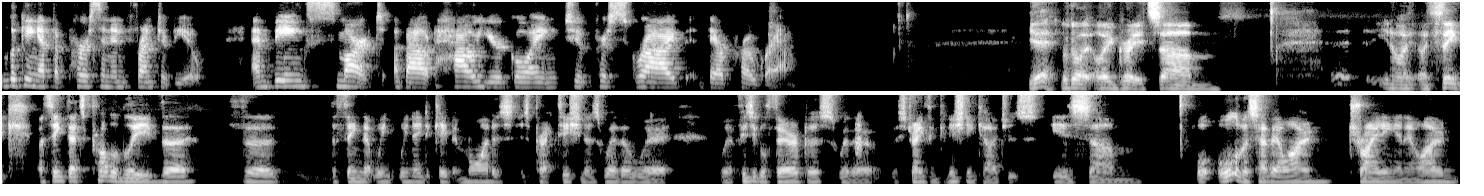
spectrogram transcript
looking at the person in front of you and being smart about how you're going to prescribe their program. Yeah, look, I, I agree. It's um, you know, I, I, think I think that's probably the the the thing that we, we need to keep in mind as, as practitioners, whether we're we're physical therapists, whether we're strength and conditioning coaches, is um, all, all of us have our own training and our own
